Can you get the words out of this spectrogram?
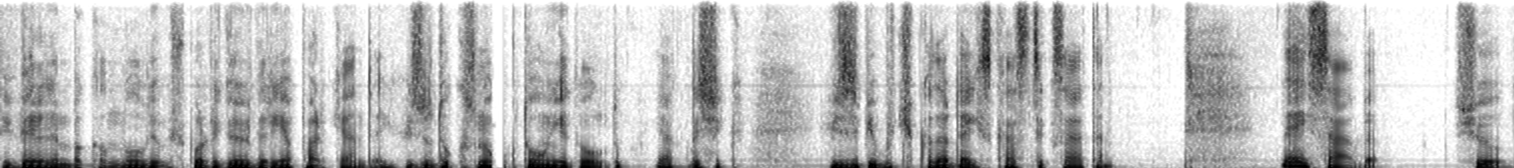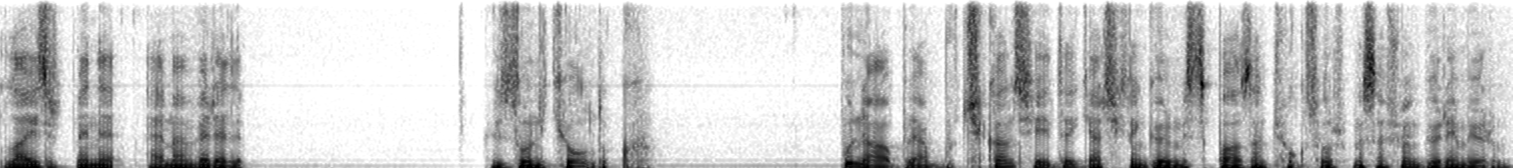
Bir verelim bakalım ne oluyormuş. Bu arada görevleri yaparken de %9.17 olduk. Yaklaşık %1.5 kadar da X kastık zaten. Neyse abi. Şu Lizard Man'e hemen verelim. 112 olduk. Bu ne abi? Ya bu çıkan şeyde gerçekten görmesi bazen çok zor. Mesela şu an göremiyorum.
